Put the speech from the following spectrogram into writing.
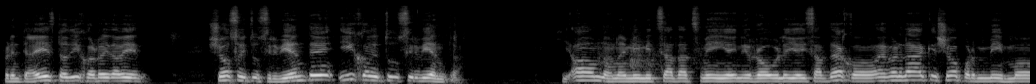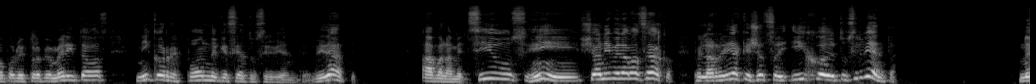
Frente a esto dijo el rey David, yo soy tu sirviente, hijo de tu sirvienta. Es verdad que yo por mí mismo, por mis propios méritos, ni corresponde que sea tu sirviente. Olvídate. Pero la realidad es que yo soy hijo de tu sirvienta. No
